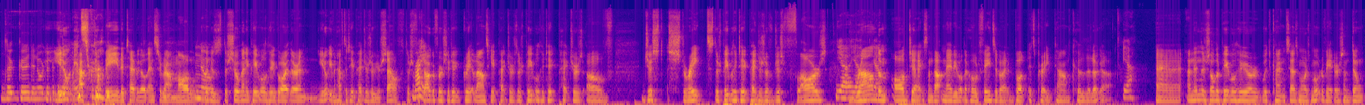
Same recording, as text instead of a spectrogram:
look good in order to you be don't on have Instagram. to be the typical Instagram model No. because there's so many people who go out there and you don't even have to take pictures of yourself. There's Right. photographers who take great landscape pictures. There's people who take pictures of just streets. There's people who take pictures of just flowers, yeah, yeah, random objects, and that may be what their whole feed's about. But it's pretty damn cool to look at. Yeah. Uh, and then there's other people who are would count themselves more as motivators and don't.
